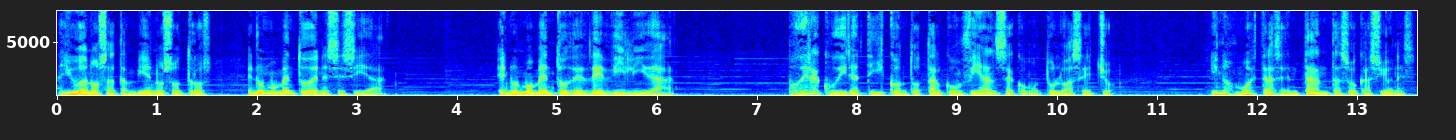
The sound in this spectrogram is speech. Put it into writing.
Ayúdanos a también nosotros en un momento de necesidad, en un momento de debilidad, poder acudir a ti con total confianza como tú lo has hecho y nos muestras en tantas ocasiones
